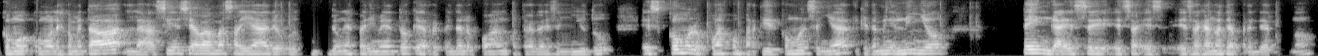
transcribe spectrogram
como, como les comentaba, la ciencia va más allá de, un experimento que de repente lo puedan encontrar en YouTube, es cómo lo puedas compartir, cómo enseñar y que también el niño tenga ese, esa, esas ganas de aprender, ¿no?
